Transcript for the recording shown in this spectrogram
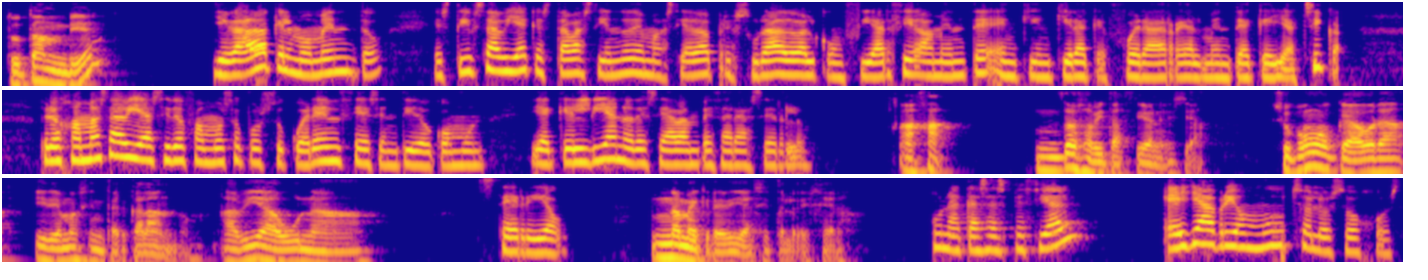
¿Tú también? Llegado aquel momento, Steve sabía que estaba siendo demasiado apresurado al confiar ciegamente en quien quiera que fuera realmente aquella chica. Pero jamás había sido famoso por su coherencia y sentido común, y aquel día no deseaba empezar a serlo. Ajá, dos habitaciones ya. Supongo que ahora iremos intercalando. Había una. Se rió. No me creería si te lo dijera. ¿Una casa especial? Ella abrió mucho los ojos,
